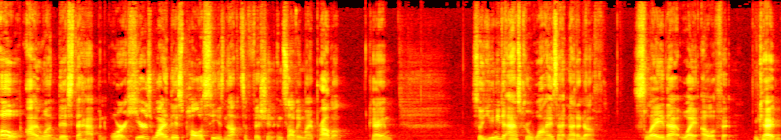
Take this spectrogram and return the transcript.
oh, I want this to happen, or here's why this policy is not sufficient in solving my problem. Okay? So you need to ask her, why is that not enough? Slay that white elephant. Okay?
